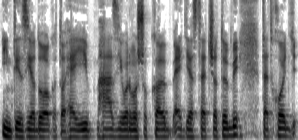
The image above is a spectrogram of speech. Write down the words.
intézi a dolgokat a helyi házi orvosokkal, egyeztet, stb. Tehát, hogy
